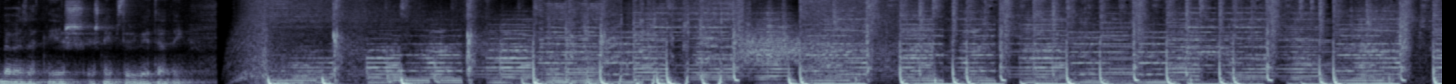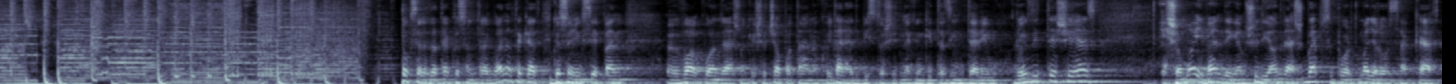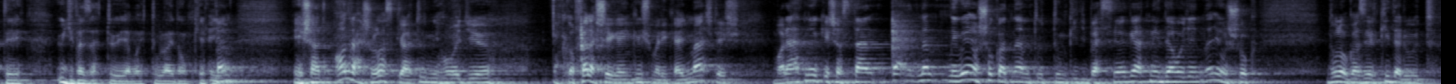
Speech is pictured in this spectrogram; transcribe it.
bevezetni és, és népszerűvé tenni. Sok szeretettel köszöntelek benneteket. Köszönjük szépen Valko Andrásnak és a csapatának, hogy teret biztosít nekünk itt az interjú rögzítéséhez. És a mai vendégem Südi András, WebSupport Magyarország Kft. ügyvezetője vagy tulajdonképpen. Igen. És hát Andrásról azt kell tudni, hogy a feleségeink ismerik egymást, és barátnők, és aztán nem, még olyan sokat nem tudtunk így beszélgetni, de hogy egy nagyon sok dolog azért kiderült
